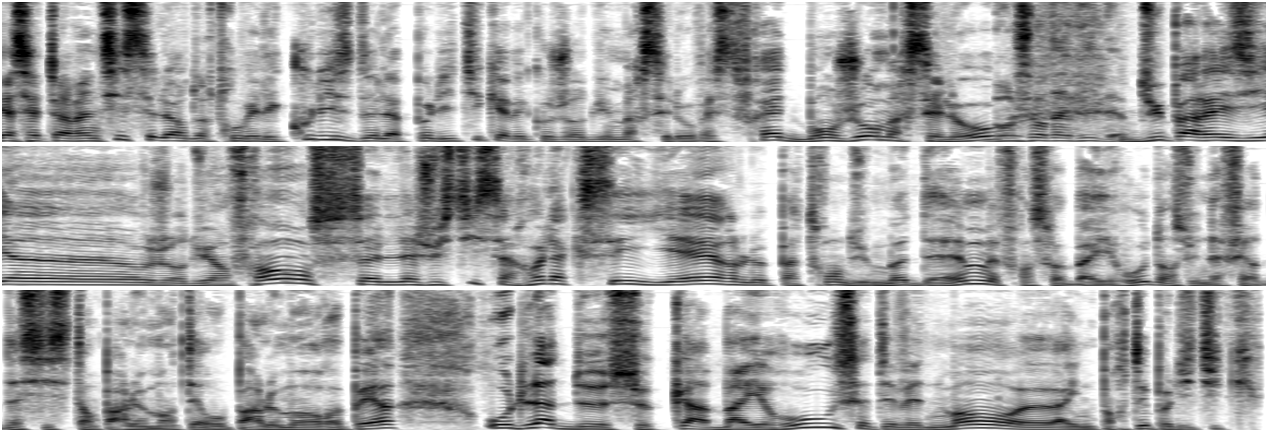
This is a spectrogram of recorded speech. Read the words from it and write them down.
Et à 7h26, c'est l'heure de retrouver les coulisses de la politique avec aujourd'hui Marcelo Westfred. Bonjour Marcelo. Bonjour David. Du Parisien aujourd'hui en France, la justice a relaxé hier le patron du Modem, François Bayrou, dans une affaire d'assistant parlementaire au Parlement européen. Au-delà de ce cas Bayrou, cet événement euh, a une portée politique.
